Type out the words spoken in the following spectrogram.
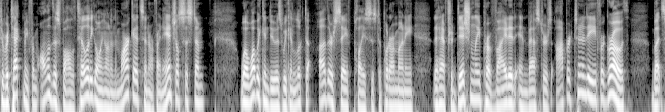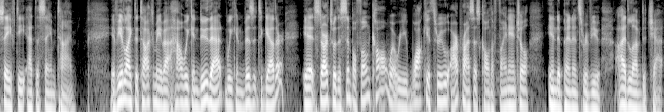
to protect me from all of this volatility going on in the markets and our financial system? Well, what we can do is we can look to other safe places to put our money that have traditionally provided investors opportunity for growth but safety at the same time. If you'd like to talk to me about how we can do that, we can visit together. It starts with a simple phone call where we walk you through our process called a financial independence review. I'd love to chat.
